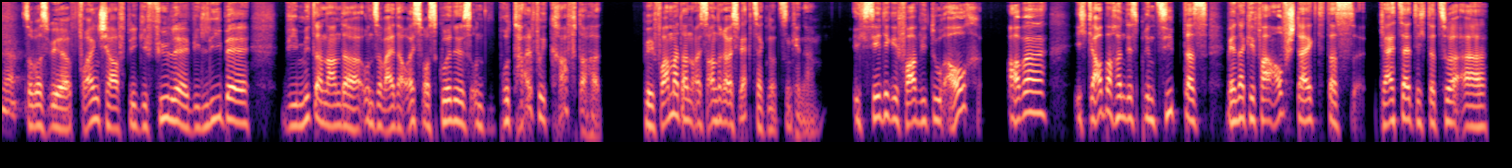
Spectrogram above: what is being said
ja. Sowas wie Freundschaft, wie Gefühle, wie Liebe, wie Miteinander und so weiter, alles was gut ist und brutal viel Kraft da hat, bevor wir dann alles andere als Werkzeug nutzen können. Ich sehe die Gefahr wie du auch, aber ich glaube auch an das Prinzip, dass wenn eine Gefahr aufsteigt, dass gleichzeitig dazu auch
